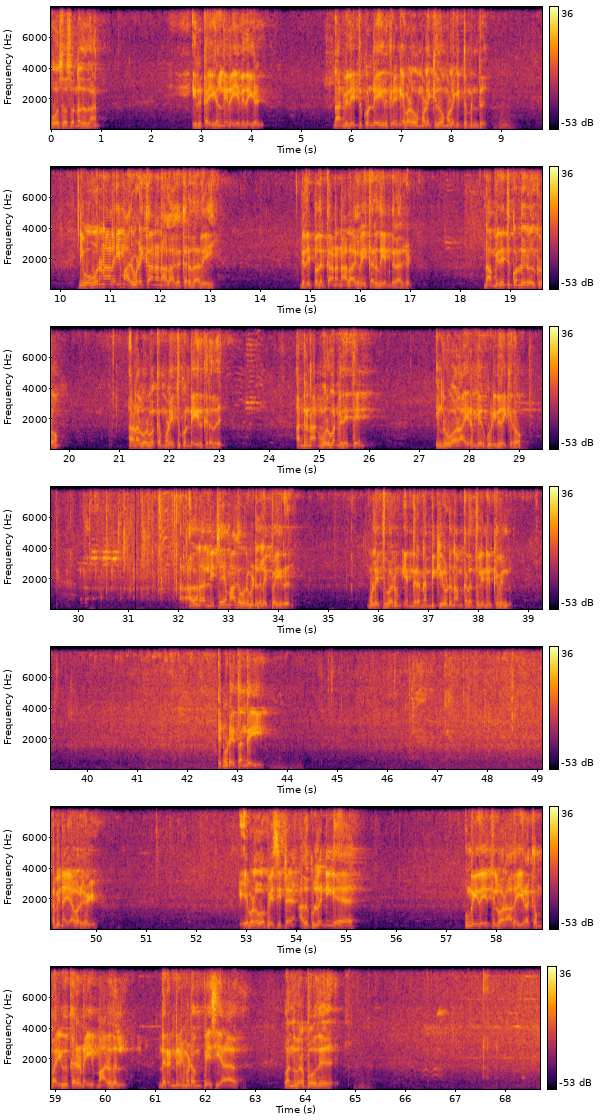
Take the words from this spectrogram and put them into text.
ஓசோ சொன்னதுதான். இரு கைகள் நிறைய விதைகள். நான் விதைத்து கொண்டே இருக்கிறேன் எவ்வளவு முளைக்குதோ முளைக்கட்டும் என்று. நீ ஒவ்வொரு நாளையும் அறுவடைக்கான நாளாக கருதாதே. விதைப்பதற்கான நாளாகவே கருது என்கிறார்கள். நாம் விதைத்து கொண்டு இருக்கிறோம். ஆனால் ஒரு பக்கம் முளைத்து கொண்டே இருக்கிறது. அன்று நான் ஒருவன் விதைத்தேன். இன்று ஓராயிரம் பேர் கூடி விதைக்கிறோம். அதனால் நிச்சயமாக ஒரு விடுதலை பயிர் முளைத்து வரும் என்கிற நம்பிக்கையோடு நாம் களத்தில் நிற்க வேண்டும். என்னுடைய தங்கை அபிநயா அவர்கள் எவ்வளவோ பேசிட்டேன். அதுக்குள்ள நீங்க உங்க இதயத்தில் வராத இரக்கம் பரிவு கருணை மாறுதல் இந்த ரெண்டு நிமிடம் பேசியா வந்து வரப்போகுது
